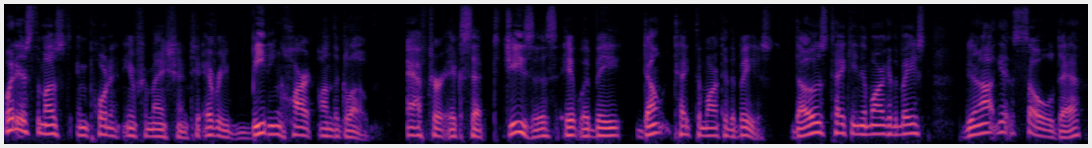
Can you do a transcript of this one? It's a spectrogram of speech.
What is the most important information to every beating heart on the globe? After accept Jesus, it would be don't take the mark of the beast. Those taking the mark of the beast do not get soul death,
